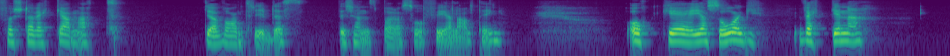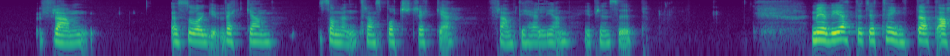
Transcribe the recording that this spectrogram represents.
första veckan att jag vantrivdes. Det kändes bara så fel allting. Och eh, jag såg veckorna fram, jag såg veckan som en transportsträcka fram till helgen i princip. Men jag vet att jag tänkte att ah,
